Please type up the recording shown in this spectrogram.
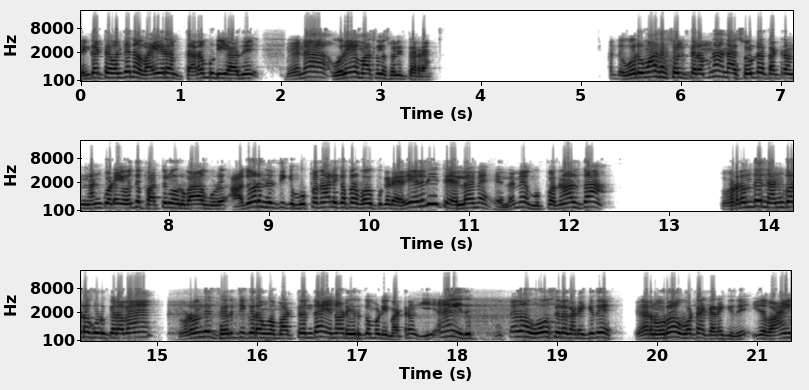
எங்கிட்ட வந்து நான் வைரம் தர முடியாது. வேணா ஒரே மாசத்துல சொல்லித்தர்றேன். அந்த ஒரு மாசம் சொல்லித்தரோம்னா நான் சொல்ற கட்டணம் நன்கொடை வந்து பத்து ரூபா ரூபாய் கொடு. அதோட நிறுத்திக்க முப்பது நாளைக்கு அப்புறம் வகுப்பு கிடையாது. எழுதிட்டு எல்லாமே. எல்லாமே முப்பது நாள் தான். தொடர்ந்து நன்கொடை கொடுக்கறவன் தொடர்ந்து தெரிஞ்சுக்கிறவங்க மட்டும்தான் என்னோட இருக்க முடியும். மற்ற ஏன் இது புத்தகம் ஓசுல கிடைக்குது இரநூறுவா ஓட்ட கிடைக்குது. இதை வாங்கி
